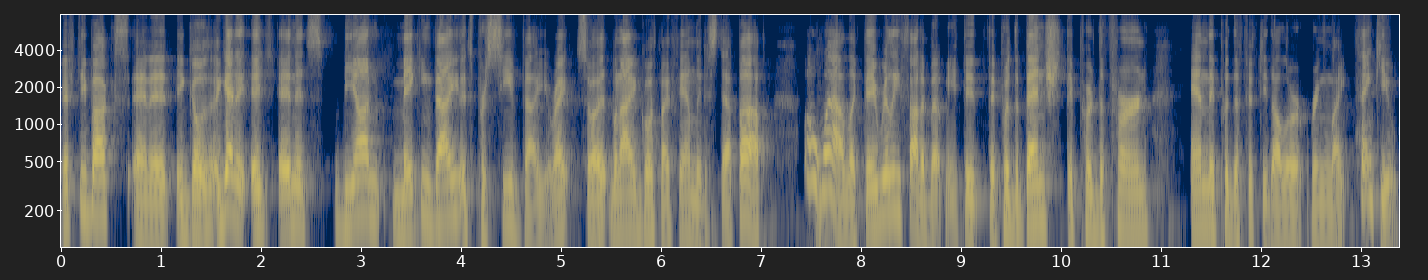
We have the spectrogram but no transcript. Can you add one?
50 bucks and it, it goes again it, it- and it's beyond making value it's perceived value right so when i go with my family to step up oh wow like they really thought about me they, they put the bench they put the fern and they put the $50 ring light thank you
